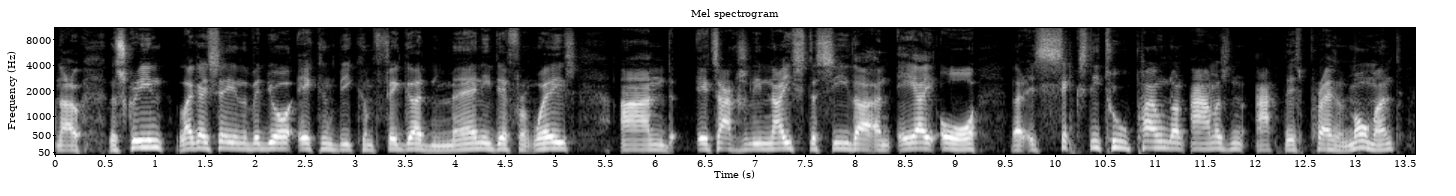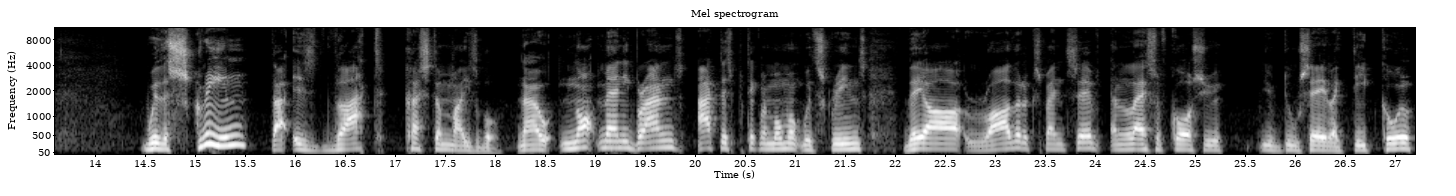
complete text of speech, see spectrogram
Now, the screen, like I say in the video, it can be configured many different ways. And it's actually nice to see that an AIO that is £62 on Amazon at this present moment with a screen that is that customizable. Now, not many brands at this particular moment with screens, they are rather expensive unless, of course, you you do say like Deepcool,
